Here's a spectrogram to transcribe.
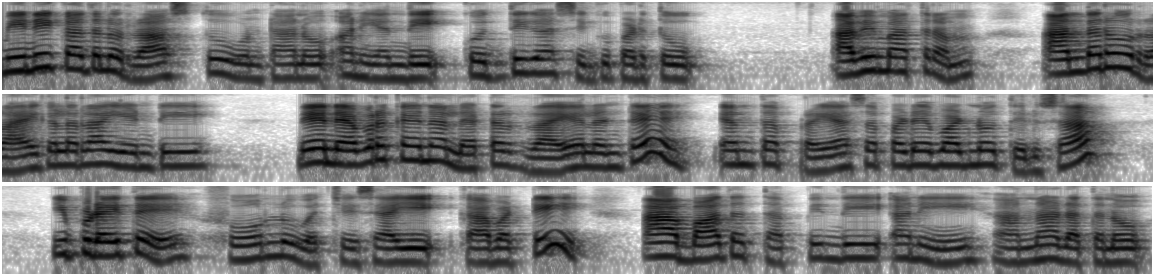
మినీ కథలు రాస్తూ ఉంటాను అని అంది కొద్దిగా సిగ్గుపడుతూ. అవి మాత్రం అందరూ రాయగలరా ఏంటి? నేనెవరికైనా లెటర్ రాయాలంటే ఎంత ప్రయాసపడేవాడినో తెలుసా? ఇప్పుడైతే ఫోన్లు వచ్చేశాయి కాబట్టి ఆ బాధ తప్పింది అని అన్నాడతను.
